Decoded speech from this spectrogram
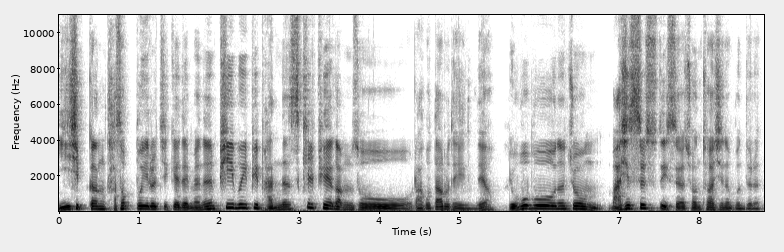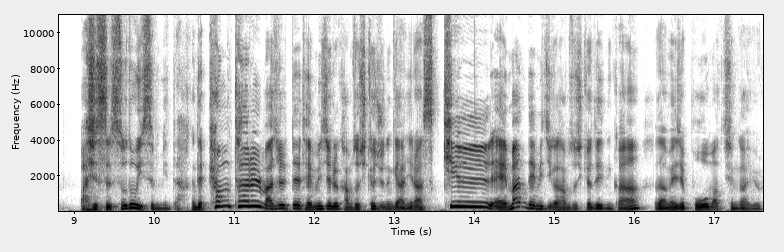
20강 5부위를 찍게 되면은 PVP 받는 스킬 피해 감소라고 따로 되어 있는데요. 이 부분은 좀 맛있을 수도 있어요. 전투하시는 분들은. 맛있을 수도 있습니다. 근데 평타를 맞을 때 데미지를 감소시켜주는 게 아니라 스킬에만 데미지가 감소시켜드리니까 그 다음에 이제 보호막 증가율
